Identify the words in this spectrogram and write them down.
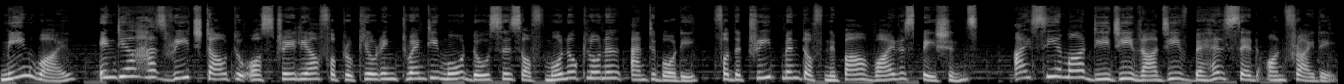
Meanwhile, India has reached out to Australia for procuring 20 more doses of monoclonal antibody for the treatment of Nipah virus patients, ICMR DG Rajiv Bahl said on Friday.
